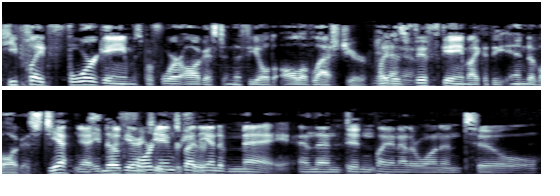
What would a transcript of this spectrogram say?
He played four games before August in the field all of last year. Played Yeah. his fifth game like at the end of August. yeah, Yeah, he no played four games by sure. the end of May, and then didn't play another one until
